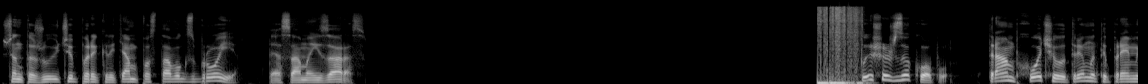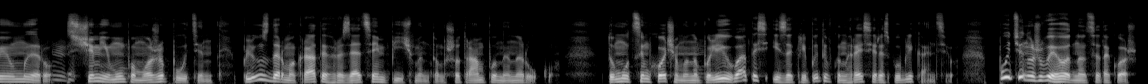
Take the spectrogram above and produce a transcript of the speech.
шантажуючи перекриттям поставок зброї. Те саме і зараз. Пишеш з окопу. Трамп хоче отримати премію миру, з чим йому поможе Путін. Плюс демократи грозяться імпічментом, що Трампу не на руку. Тому цим хоче монополіюватись і закріпити в Конгресі республіканців. Путіну ж вигодно це також.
